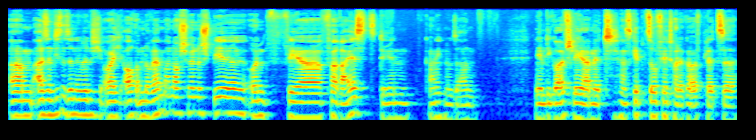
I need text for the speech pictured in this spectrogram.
Ähm, also in diesem Sinne wünsche ich euch auch im November noch schönes Spiel und wer verreist, den kann ich nur sagen, nehmt die Golfschläger mit. Es gibt so viele tolle Golfplätze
